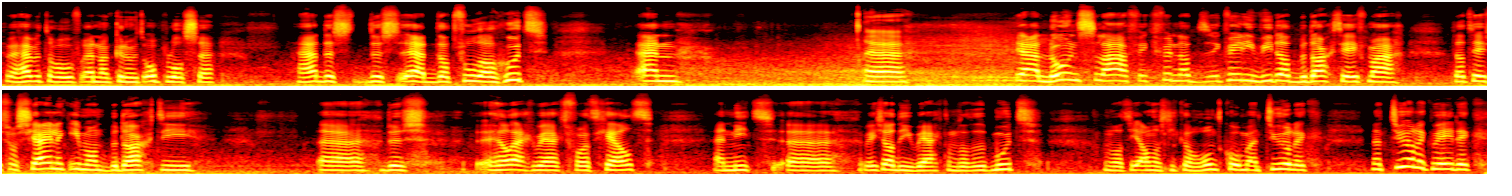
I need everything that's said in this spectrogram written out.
we hebben het erover en dan kunnen we het oplossen. Dus dus ja, dat voelt al goed. En uh, ja, loonslaaf, ik, vind dat, ik weet niet wie dat bedacht heeft, maar dat heeft waarschijnlijk iemand bedacht die uh, dus heel erg werkt voor het geld. En niet, uh, weet je wel, die werkt omdat het moet. Omdat hij anders niet kan rondkomen. En tuurlijk, natuurlijk weet ik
